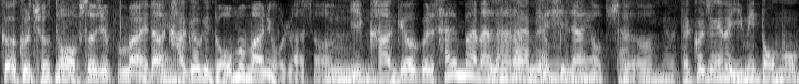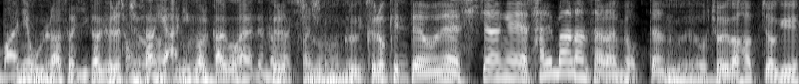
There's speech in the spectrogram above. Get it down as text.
그, 그렇죠. 더 네. 없어질 뿐만 아니라 네. 가격이 너무 많이 올라서 음. 이 가격을 살 만한 사람들이 시장이 없어요. 음. 네, 댓글 중에도 이미 너무 많이 음. 올라서 이 가격이 그렇죠. 정상이 아닌 걸 음. 깔고 가야 된다고 그렇죠. 말씀하시는 분들 그, 그렇기 때문에 시장에 살 만한 사람이 없다는 음. 거예요. 저희가 갑자기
